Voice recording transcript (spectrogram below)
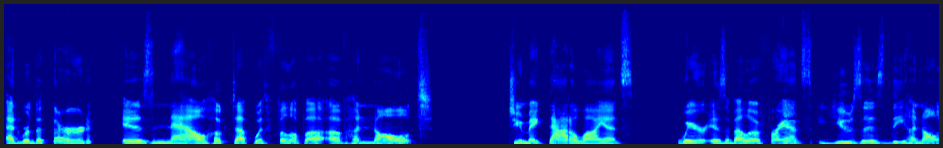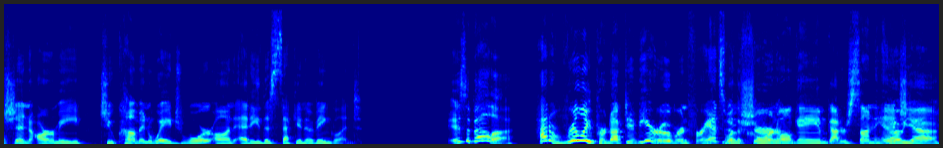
Edward III is now hooked up with Philippa of Hainault to make that alliance, where Isabella of France uses the Hainaultian army to come and wage war on Eddie II of England. Isabella had a really productive year over in France with Oh, a sure. cornhole game, got her son hitched. Oh yeah.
